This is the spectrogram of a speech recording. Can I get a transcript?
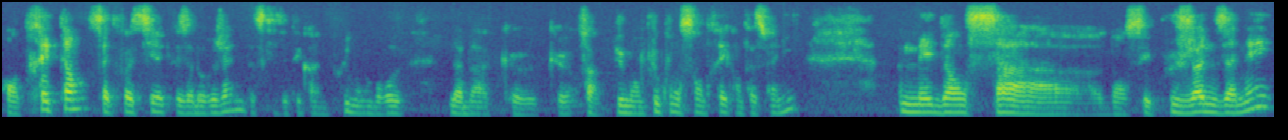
en, traitant cette fois-ci avec les aborigènes, parce qu'ils étaient quand même plus nombreux là-bas que, que, enfin, du moins plus concentrés qu'en Tasmanie. Mais dans sa, dans ses plus jeunes années,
